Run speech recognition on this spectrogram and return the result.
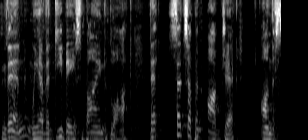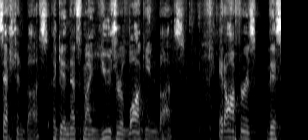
And then we have a debase bind block that sets up an object on the session bus. Again, that's my user login bus. It offers this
